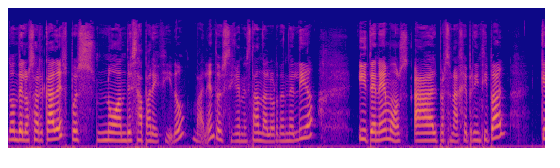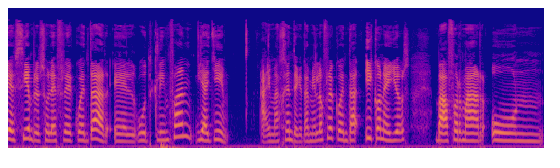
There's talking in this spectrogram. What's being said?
donde los arcades pues no han desaparecido, ¿vale? Entonces siguen estando al orden del día. Y tenemos al personaje principal, que siempre suele frecuentar el Wood Clean Fan, y allí hay más gente que también lo frecuenta y con ellos va a formar un,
